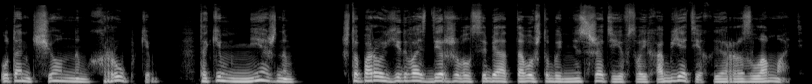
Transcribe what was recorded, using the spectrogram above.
утонченным, хрупким, таким нежным, что порой едва сдерживал себя от того, чтобы не сжать ее в своих объятиях и разломать.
